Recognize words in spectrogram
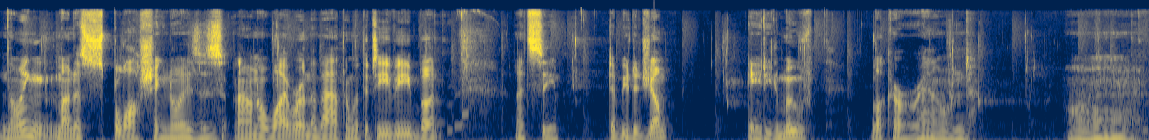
annoying amount of sploshing noises. I don't know why we're in the bathroom with the TV, but let's see. W to jump, 80 to move. Look around. Oh.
